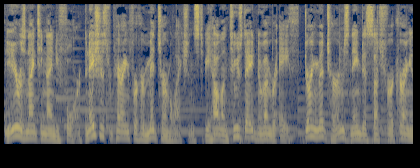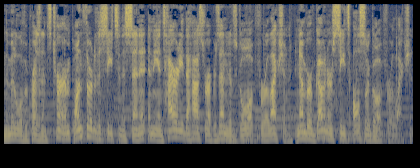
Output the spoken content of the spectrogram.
The year is 1994. The nation is preparing for her midterm elections to be held on Tuesday, November 8th. During midterms, named as such for occurring in the middle of a president's term, one third of the seats in the Senate and the entirety of the House of Representatives go up for election. A number of governor's seats also go up for election.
